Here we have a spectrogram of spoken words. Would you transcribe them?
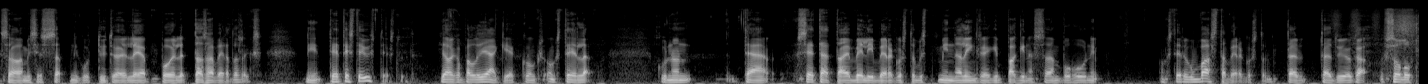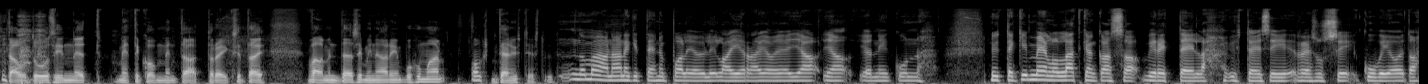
saamisessa niin kuin tytöille ja poille tasavertaiseksi, niin teette sitten yhteistyötä? jalkapallo jääkiekko, onko teillä, kun on tämä setä- tai veliverkosto, mistä Minna Lindgrenkin pakinassaan puhuu, niin onko teillä joku vastaverkosto? Täytyy, joka soluttautuu sinne, että menette kommentaattoreiksi tai valmentajaseminaariin puhumaan. Onko mitään yhteistyötä? No mä oon ainakin tehnyt paljon yli lajirajoja ja, ja, ja niin kun, nytkin meillä on Lätkän kanssa viritteillä yhteisiä resurssikuvioita.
